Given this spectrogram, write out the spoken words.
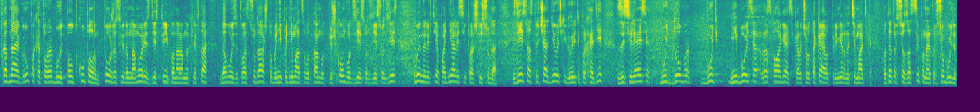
Входная группа, которая будет под куполом, тоже с видом на море. Здесь три панорамных лифта довозят вас сюда, чтобы не подниматься вот там вот пешком, вот здесь, вот здесь, вот здесь. Вы на лифте поднялись и прошли сюда. Здесь вас встречают девочки, говорите, проходи, заселяйся, будь добр, будь, не бойся, располагайся. Короче, вот такая вот примерно тематика. Вот это все засыпано, это все будет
